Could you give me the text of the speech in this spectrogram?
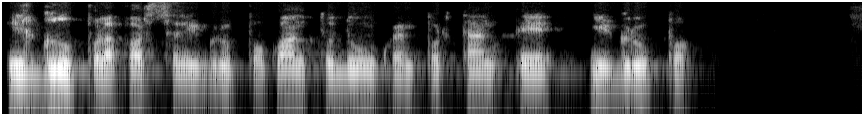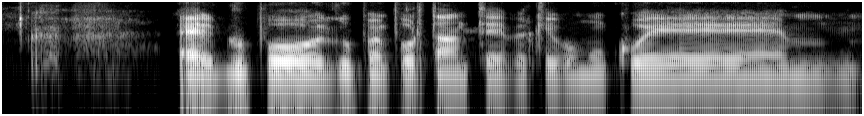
il gruppo, la forza del gruppo. Quanto dunque è importante il gruppo? Eh, il, gruppo il gruppo è importante perché comunque mh,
